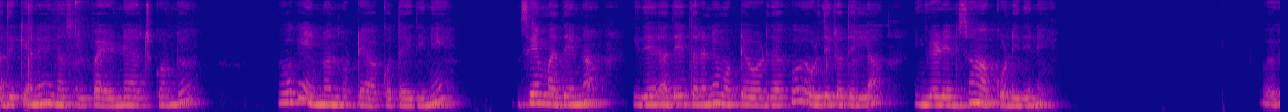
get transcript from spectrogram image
ಅದಕ್ಕೇ ಇನ್ನೂ ಸ್ವಲ್ಪ ಎಣ್ಣೆ ಹಚ್ಕೊಂಡು ಇವಾಗ ಇನ್ನೊಂದು ಮೊಟ್ಟೆ ಹಾಕೋತಾ ಇದ್ದೀನಿ. ಸೇಮ್ ಅದೇನ ಇದೇ, ಅದೇ ಥರನೇ ಮೊಟ್ಟೆ ಹೊಡೆದಾಗೂ ಉಳಿದಿರೋದೆಲ್ಲ ಇಂಗ್ರೀಡಿಯೆಂಟ್ಸ್ನ ಹಾಕ್ಕೊಂಡಿದ್ದೀನಿ. ಇವಾಗ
